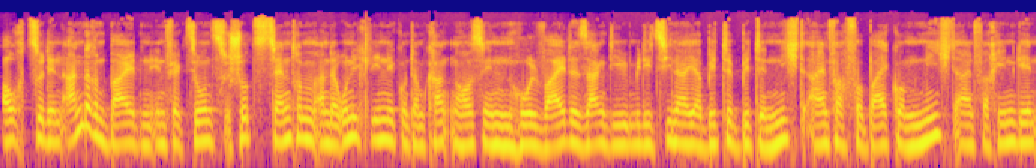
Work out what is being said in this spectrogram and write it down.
auch zu den anderen beiden Infektionsschutzzentren an der Uniklinik und am Krankenhaus in Hohlweide sagen die Mediziner ja bitte, bitte nicht einfach vorbeikommen, nicht einfach hingehen,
